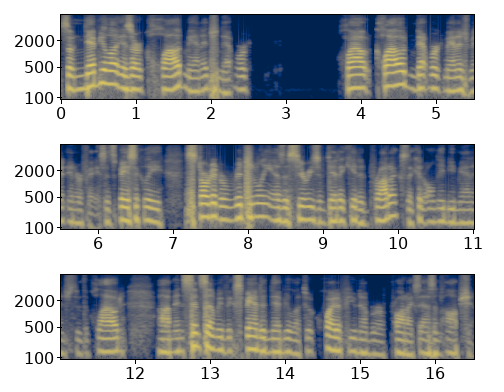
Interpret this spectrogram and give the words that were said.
So Nebula is our cloud managed network cloud, cloud network management interface. It's basically started originally as a series of dedicated products that could only be managed through the cloud. Um, and since then, we've expanded Nebula to quite a few number of products as an option.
